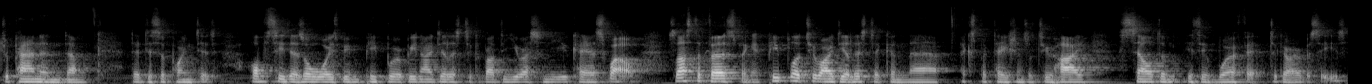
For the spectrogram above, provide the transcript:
Japan and um, they're disappointed. Obviously, there's always been people who have been idealistic about the US and the UK as well. So that's the first thing. If people are too idealistic and their expectations are too high, seldom is it worth it to go overseas.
